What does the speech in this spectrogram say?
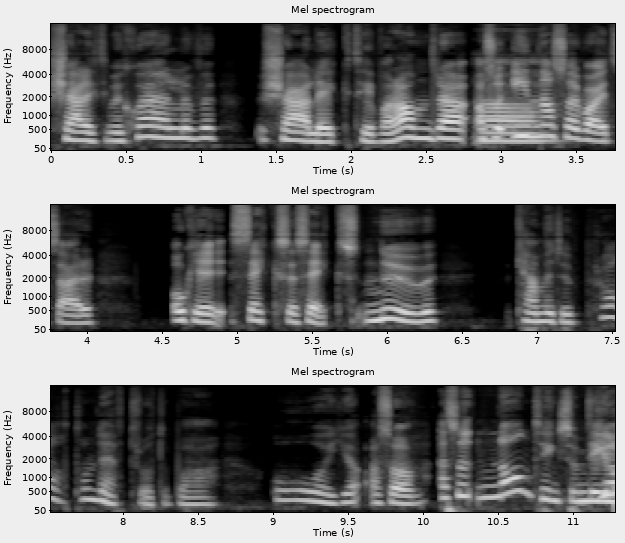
kärlek till mig själv, kärlek till varandra. Alltså Ja. innan så har det varit så här: okej sex är sex, nu kan vi typ prata om det efteråt och bara åh, jag, alltså, Alltså någonting som det jag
